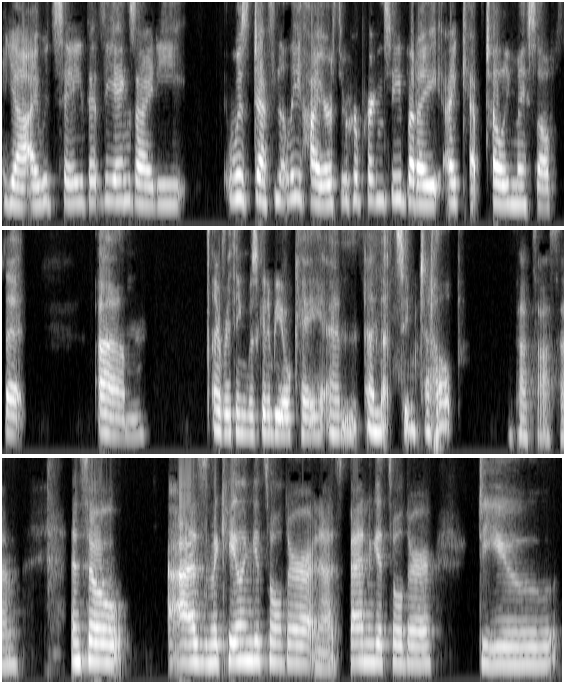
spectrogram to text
yeah, I would say that the anxiety was definitely higher through her pregnancy, but I, I kept telling myself that um, everything was going to be okay, and and that seemed to help. That's awesome. And so, as McKaylin gets older and as Ben gets older, do you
